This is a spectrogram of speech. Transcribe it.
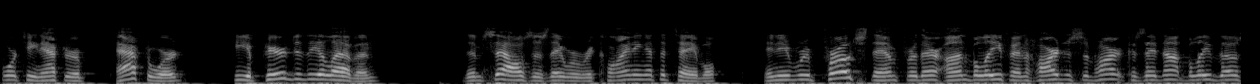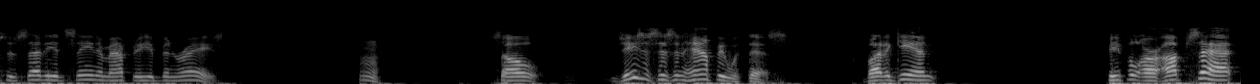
14. After Afterward, he appeared to the eleven themselves as they were reclining at the table, and he reproached them for their unbelief and hardness of heart because they had not believed those who said he had seen him after he had been raised. Hmm. So, Jesus isn't happy with this. But again, people are upset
